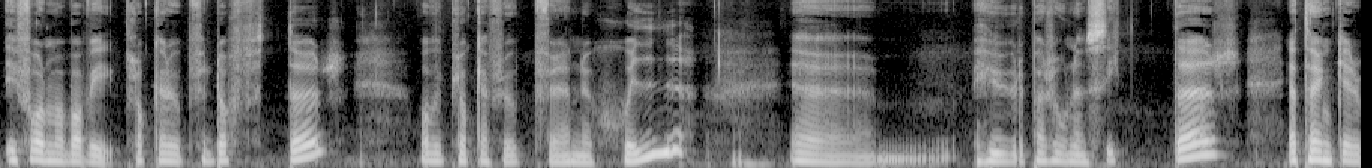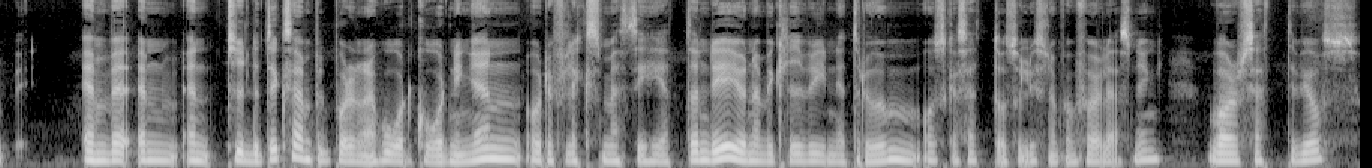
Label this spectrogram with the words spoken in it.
i form av vad vi plockar upp för dofter, vad vi plockar upp för energi, eh, hur personen sitter. Jag tänker en, en, en, tydligt exempel på den här hårdkodningen och reflexmässigheten, det är ju när vi kliver in i ett rum och ska sätta oss och lyssna på en föreläsning. Var sätter vi oss?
